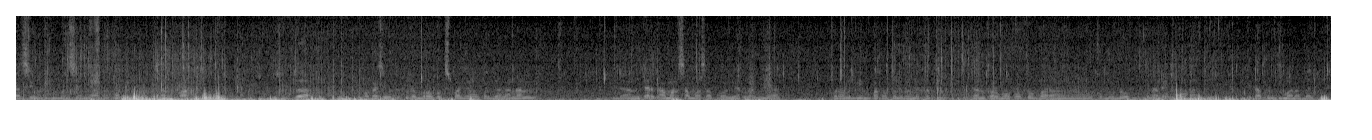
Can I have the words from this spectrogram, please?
kasih untuk kebersihannya membuang sampah. Juga terima kasih untuk tidak merokok sepanjang perjalanan dan jarak aman sama satwa liar lainnya kurang lebih 4 atau 5 meter. Dan kalau mau foto barang komodo mungkin ada yang bantu kita atur gimana baiknya.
